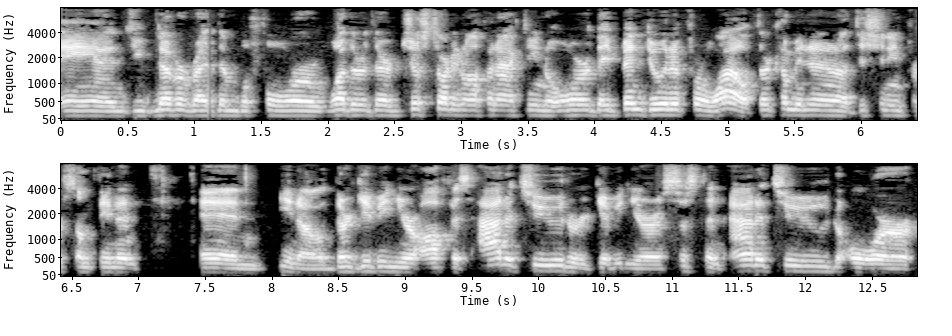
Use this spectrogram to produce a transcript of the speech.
and you've never read them before, whether they're just starting off in acting or they've been doing it for a while, if they're coming in and auditioning for something and and you know they're giving your office attitude or giving your assistant attitude or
